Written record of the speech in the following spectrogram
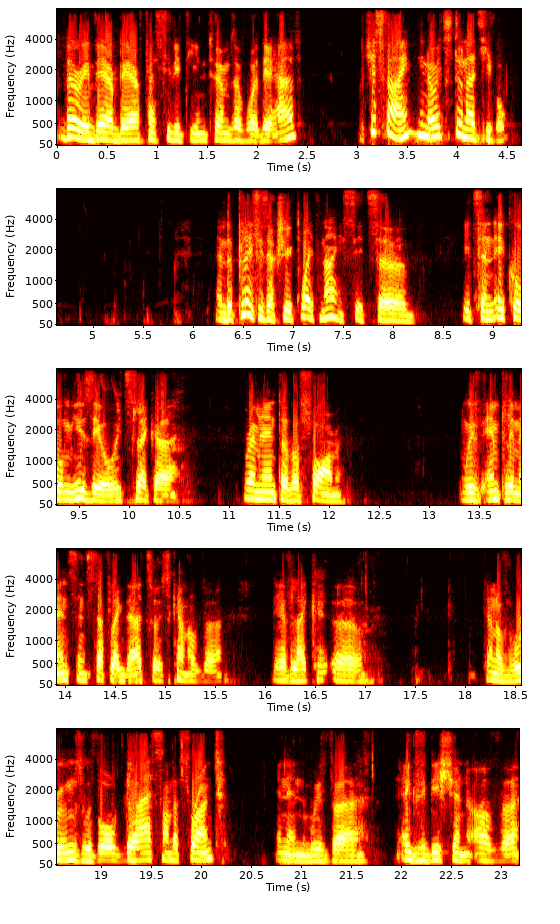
very bare bare facility in terms of what they have, which is fine. You know, it's Donativo, and the place is actually quite nice. It's a it's an eco museo. It's like a remnant of a farm with implements and stuff like that. So it's kind of uh, they have like uh, kind of rooms with all glass on the front, and then with uh, exhibition of uh,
